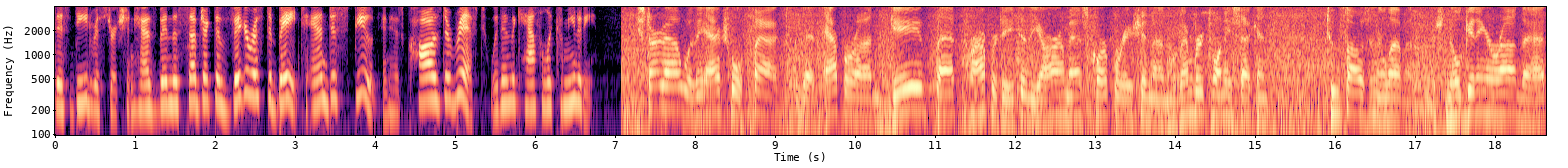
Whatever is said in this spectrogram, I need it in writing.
This deed restriction has been the subject of vigorous debate and dispute and has caused a rift within the Catholic community. Start out with the actual fact that Apuron gave that property to the RMS Corporation on November 22nd, 2011. There's no getting around that.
